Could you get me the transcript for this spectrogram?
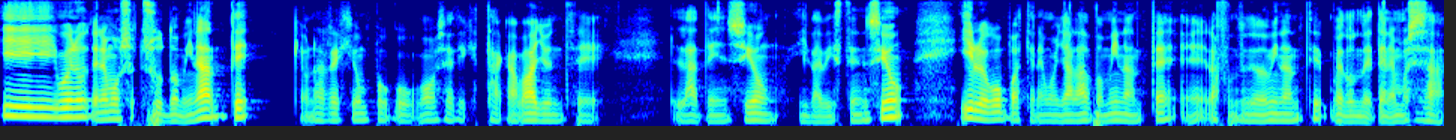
Y bueno, tenemos su dominante, que es una región un poco, vamos a decir, que está a caballo entre la tensión y la distensión. Y luego pues tenemos ya las dominantes, ¿eh? la función de dominante, pues donde tenemos esa,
